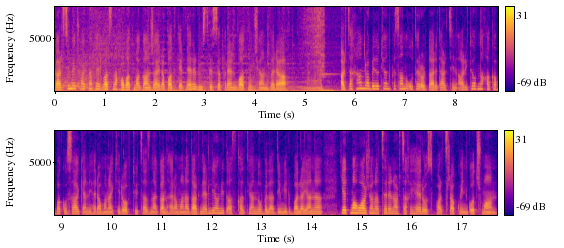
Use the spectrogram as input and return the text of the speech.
Գարսի մեջ հայտնաբերված նախապատմական ժայռապատկերները լույս կսփռեն պատմության վրա։ Արցախի հանրապետության 28-րդ տարեդարձին արիթով նախագահ Բակո Սահակյանի հրամանակիրով թույցազնական հրամանադարներ Լեոնիդ Ասկալթյանն ու Վլադիմիր Բալայանը յետմահու արժանացել են Արցախի հերոս բարձրակույն գոչման։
